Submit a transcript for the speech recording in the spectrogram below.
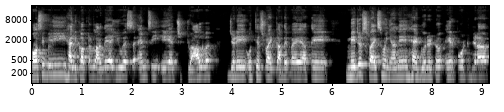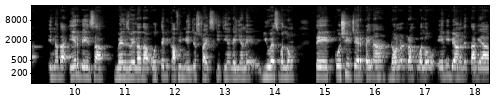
ਪੋਸੀਬਲੀ ਹੈਲੀਕਾਪਟਰ ਲੱਗਦੇ ਆ ਯੂਐਸ ਐਮਸੀਏਐਚ 12 ਜਿਹੜੇ ਉੱਥੇ ਸਟ੍ਰਾਈਕ ਕਰਦੇ ਪਏ ਆ, ਤੇ ਮੇਜਰ ਸਟ੍ਰਾਈਕਸ ਹੋਈਆਂ ਨੇ ਹੈਗੋਰੇਟੋ 에ਅਰਪੋਰਟ ਜਿਹੜਾ ਇਹਨਾਂ ਦਾ 에ਅਰ ਬੇਸ ਆ ਵੈਨਜ਼ੂਏਲਾ ਦਾ ਉੱਤੇ ਵੀ ਕਾਫੀ ਮੇਜਰ ਸਟ੍ਰਾਈਕਸ ਕੀਤੀਆਂ ਗਈਆਂ ਨੇ ਯੂਐਸ ਵੱਲੋਂ ਤੇ ਕੁਛ ਹੀ ਚਿਰ ਪਹਿਲਾਂ ਡੋਨਲਡ ਟਰੰਪ ਵੱਲੋਂ ਇਹ ਵੀ ਬਿਆਨ ਦਿੱਤਾ ਗਿਆ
